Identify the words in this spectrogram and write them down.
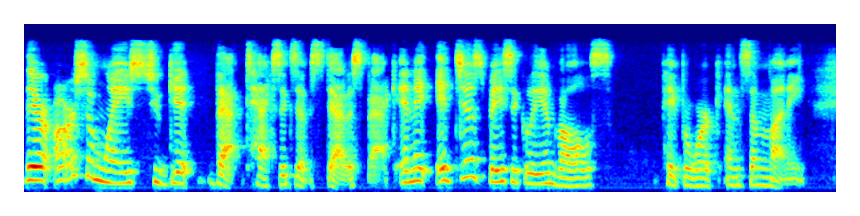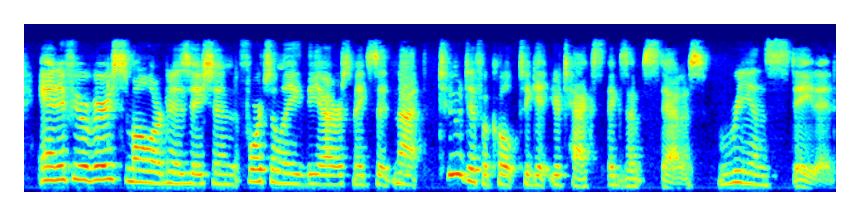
there are some ways to get that tax exempt status back. And it, it just basically involves paperwork and some money. And if you're a very small organization, fortunately, the IRS makes it not too difficult to get your tax exempt status reinstated.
